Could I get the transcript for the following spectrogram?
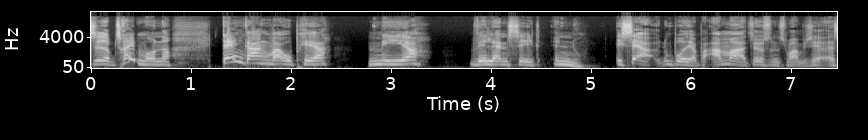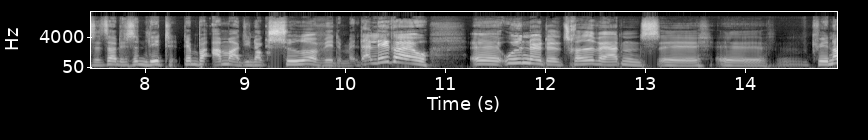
sidde om tre måneder. Dengang var au pair mere velanset end nu. Især, nu boede jeg på Amager, det er jo sådan, som om siger, altså, så er det sådan lidt, dem på Amager, de er nok sødere ved det, men der ligger jo øh, udnyttet tredje verdens øh, øh, kvinder.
